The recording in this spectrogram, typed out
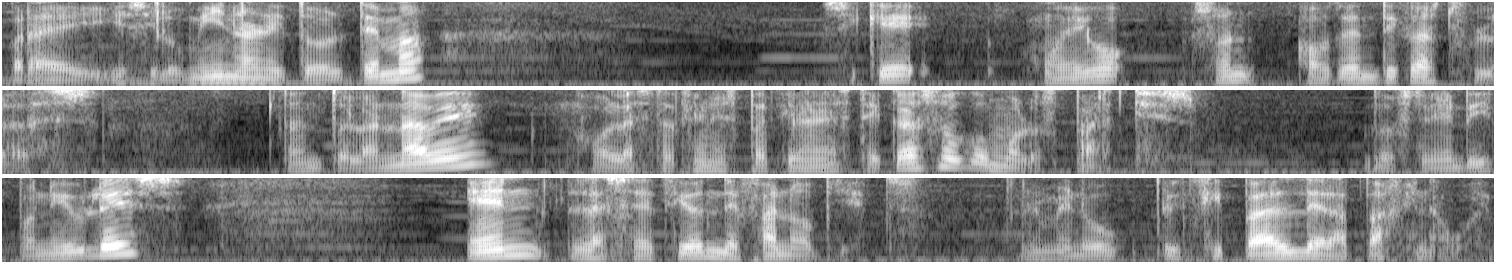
para que se iluminan y todo el tema. Así que, como digo, son auténticas chuladas. Tanto la nave, o la estación espacial en este caso, como los parches. Los tenéis disponibles en la sección de Fan Objects, el menú principal de la página web.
